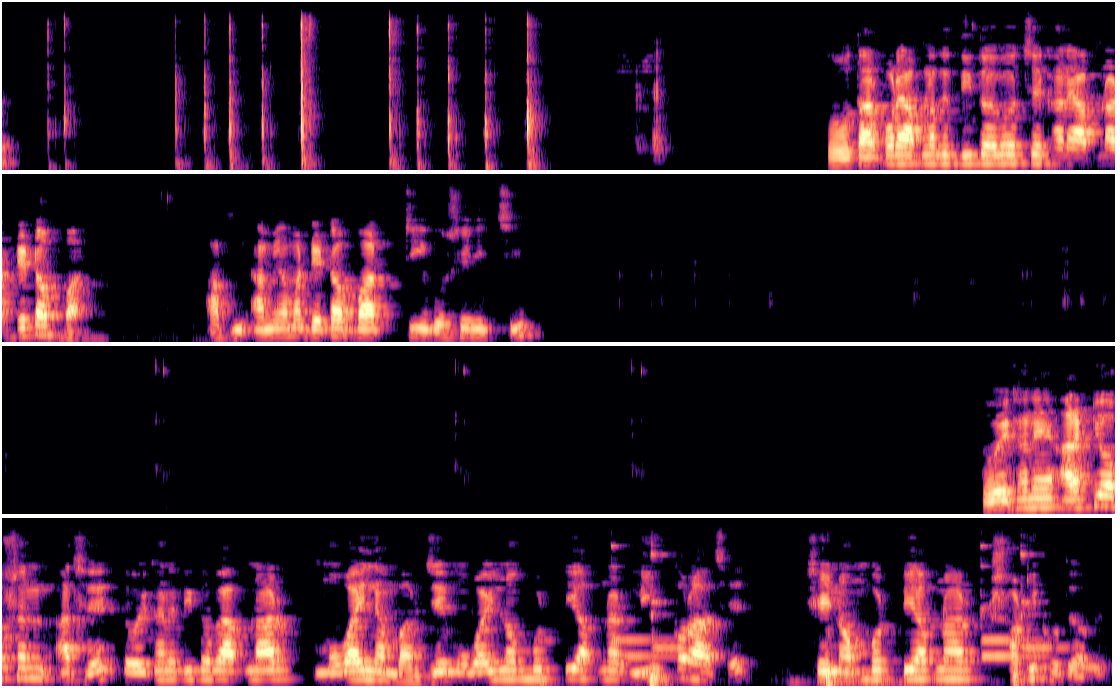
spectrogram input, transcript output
তো তারপরে আপনাদের দিতে হবে হচ্ছে এখানে আপনার ডেট অফ বার্থ আমি আমার ডেট অফ বার্থটি বসিয়ে নিচ্ছি। এখানে আরেকটি অপশন আছে, তো এখানে দিতে হবে আপনার মোবাইল নাম্বার যে মোবাইল নম্বরটি আপনার লিংক করা আছে, সেই নম্বরটি আপনার সঠিক হতে হবে।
